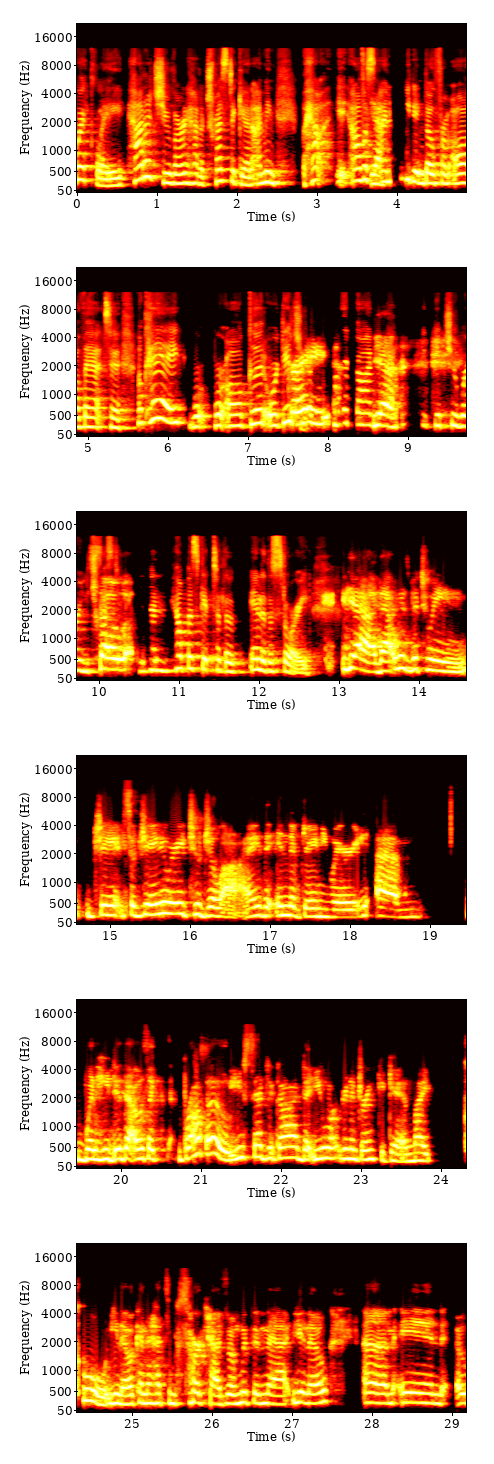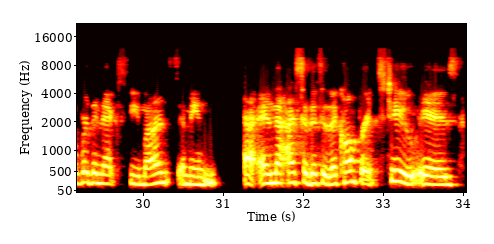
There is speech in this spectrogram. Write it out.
quickly. How did you learn how to trust again? I mean, how all of a sudden yeah. you didn't go from all that to okay, we're, we're all good, or did Great. you? did God yeah. get you where you trust, So, and help us get to the end of the story. Yeah, that was between Jan- so January to July, the end of January. Um, when he did that, I was like, "Bravo! You said to God that you weren't going to drink again. Like, cool. You know, kind of had some sarcasm within that, you know. Um, and over the next few months, I mean, and I said this at the conference too, is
